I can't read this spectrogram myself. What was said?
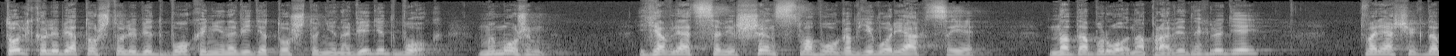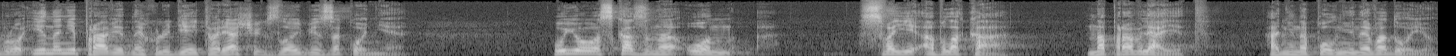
Только любя то, что любит Бог, и ненавидя то, что ненавидит Бог, мы можем являть совершенство Бога в Его реакции на добро, на праведных людей – творящих добро, и на неправедных людей, творящих зло и беззаконие. У Иова сказано, он свои облака направляет, они наполнены водою.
